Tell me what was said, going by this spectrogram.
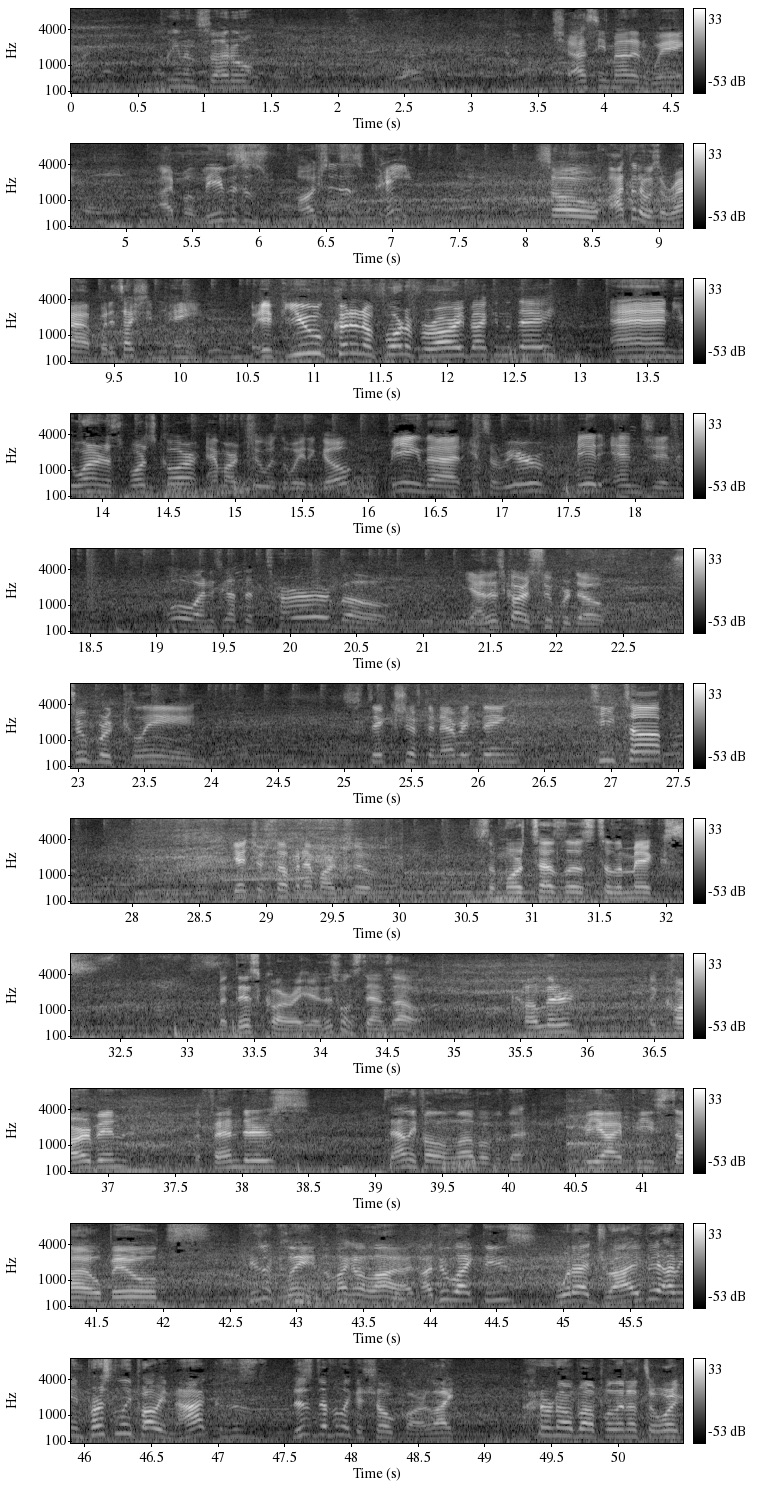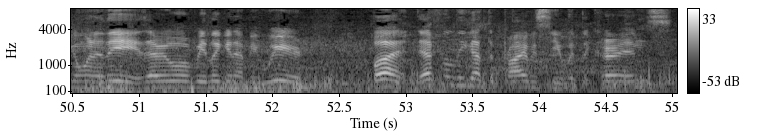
clean and subtle. Chassis mounted wing. I believe this is, oh, actually this is paint. So I thought it was a wrap, but it's actually paint. If you couldn't afford a Ferrari back in the day and you wanted a sports car, MR2 was the way to go. Being that it's a rear mid-engine. Oh, and it's got the turbo. Yeah, this car is super dope. Super clean stick shift and everything. T-top, get yourself an MR2. Some more Teslas to the mix. But this car right here, this one stands out. Color, the carbon, the fenders. Stanley fell in love over there. VIP style builds. These are clean, I'm not gonna lie. I, I do like these. Would I drive it? I mean, personally, probably not, because this, is- this is definitely like a show car. Like, I don't know about pulling up to work in one of these. Everyone will be looking at me weird. But definitely got the privacy with the curtains.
